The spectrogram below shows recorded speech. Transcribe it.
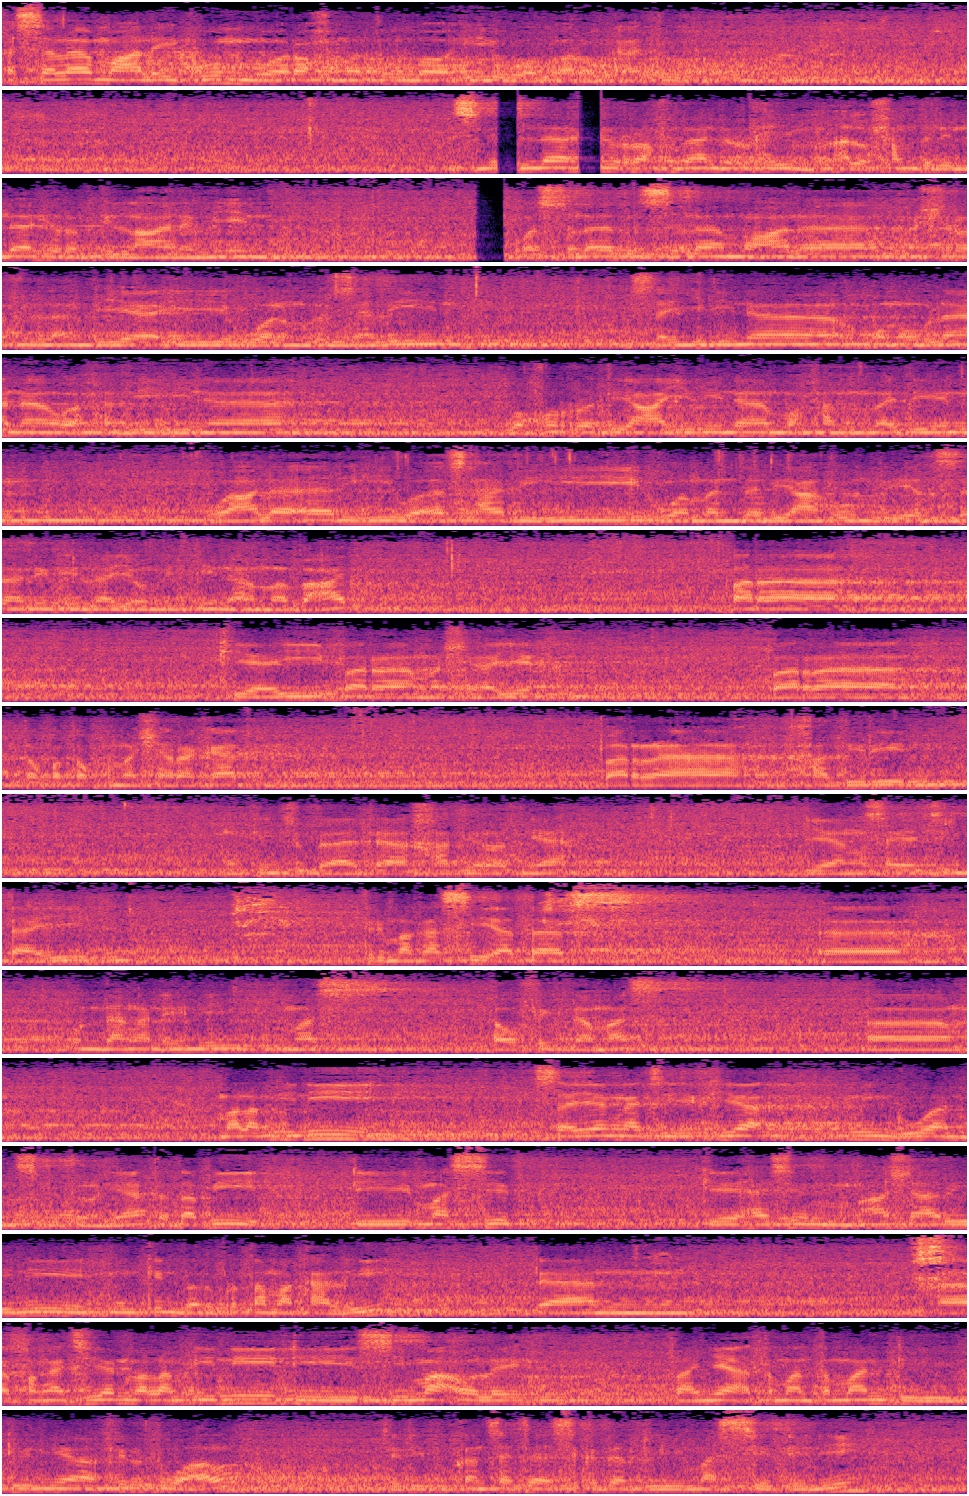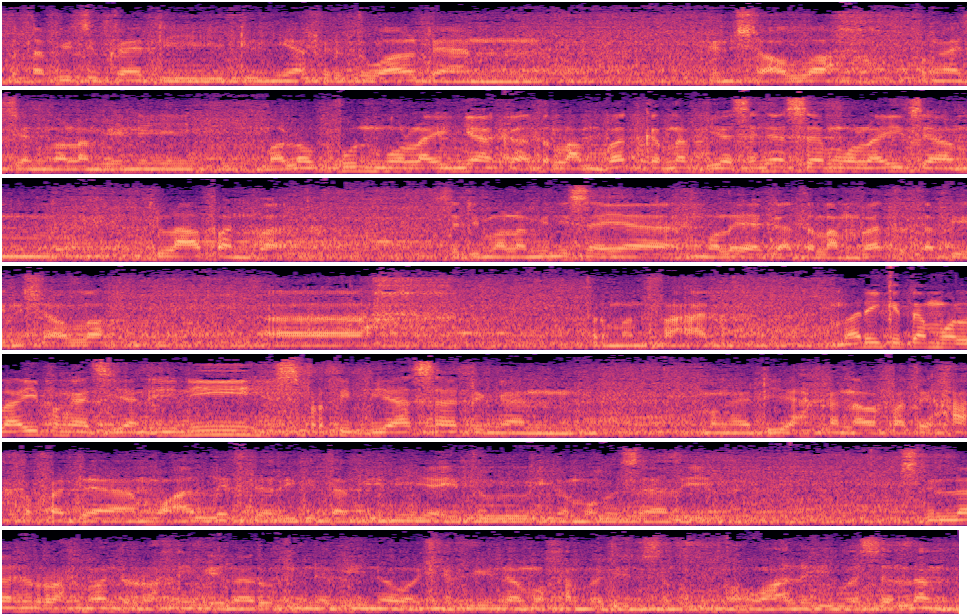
Assalamualaikum warahmatullahi wabarakatuh Bismillahirrahmanirrahim Alhamdulillahi rabbil alamin Wassalatu wassalamu ala ashrafil anbiya'i wal mursalin Sayyidina wa maulana wa habibina Wa khurrati a'yunina Muhammadin Wa ashabihi Wa man tabi'ahum bi ihsanin ila yaumiddin amma ba'd. Para kiai, para masyayikh Para tokoh-tokoh masyarakat Para hadirin Mungkin juga ada hadiratnya Yang saya cintai. Terima kasih atas uh, undangan ini Mas Taufik Damas. Uh, Malam ini saya ngaji ikhya mingguan sebetulnya Tetapi di Masjid Kiai Hasim Asyari ini mungkin baru pertama kali. Dan uh, pengajian malam ini disimak oleh banyak teman-teman di dunia virtual. Jadi bukan saja sekedar di masjid ini Tetapi juga di dunia virtual dan Insya Allah pengajian malam ini Walaupun mulainya agak terlambat Karena biasanya saya mulai jam 8 Pak. Jadi malam ini saya mulai agak terlambat Tetapi insya Allah uh, Bermanfaat. Mari kita mulai pengajian ini Seperti biasa dengan Menghadiahkan Al-Fatihah kepada muallif dari kitab ini Yaitu Imam Ghazali Bismillahirrahmanirrahim. Ila ruhi nabiyina wa syafiina Muhammadin sallallahu alaihi wasallam.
